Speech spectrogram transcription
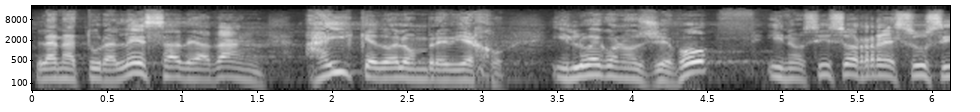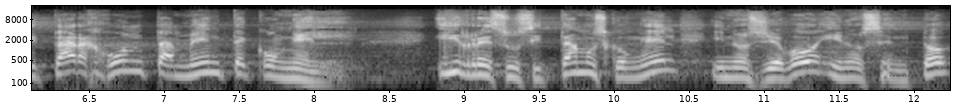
la naturaleza de Adán. Ahí quedó el hombre viejo. Y luego nos llevó y nos hizo resucitar juntamente con Él. Y resucitamos con Él y nos llevó y nos sentó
